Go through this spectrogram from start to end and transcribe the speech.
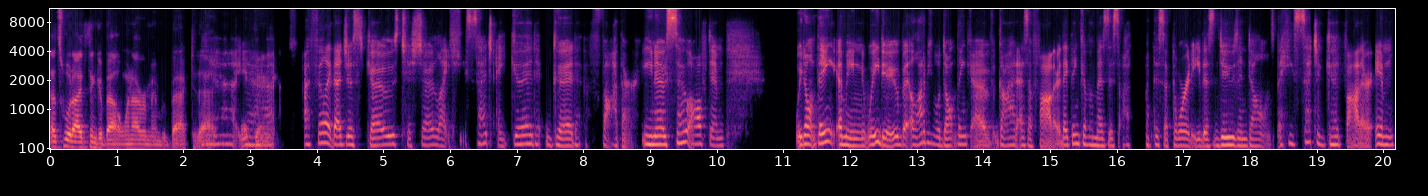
that's what I think about when I remember back to that. Yeah, yeah. I feel like that just goes to show like he's such a good, good father. You know, so often we don't think i mean we do but a lot of people don't think of god as a father they think of him as this uh, this authority this do's and don'ts but he's such a good father and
